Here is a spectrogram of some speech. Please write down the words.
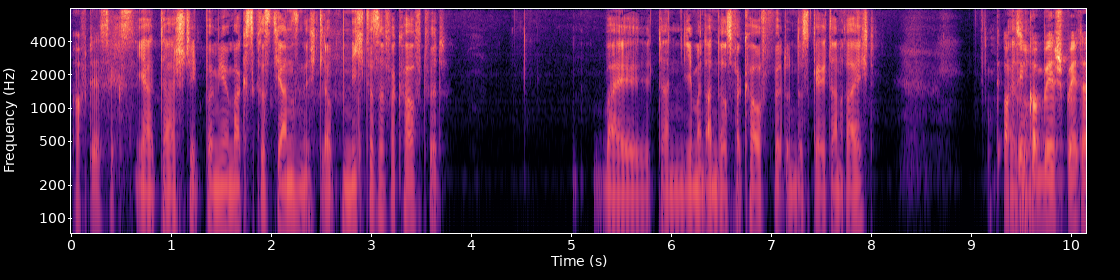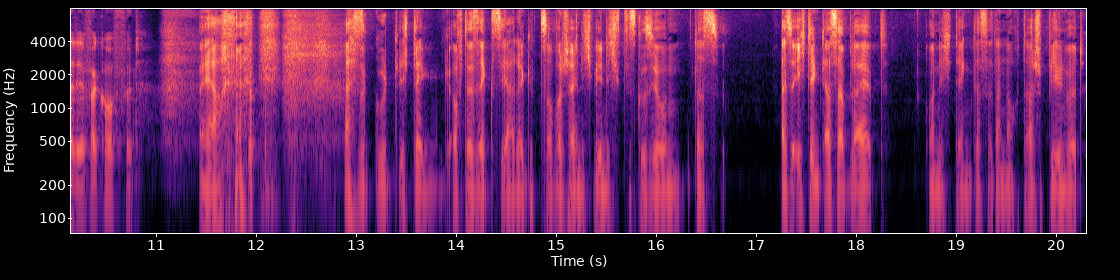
auf der 6? Ja, da steht bei mir Max Christiansen. Ich glaube nicht, dass er verkauft wird, weil dann jemand anderes verkauft wird und das Geld dann reicht. Auf also- den kommen wir später, der verkauft wird. Ja, also gut, ich denke auf der 6, ja, da gibt's auch wahrscheinlich wenig Diskussion. Dass, also ich denke, dass er bleibt und ich denke, dass er dann auch da spielen wird.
